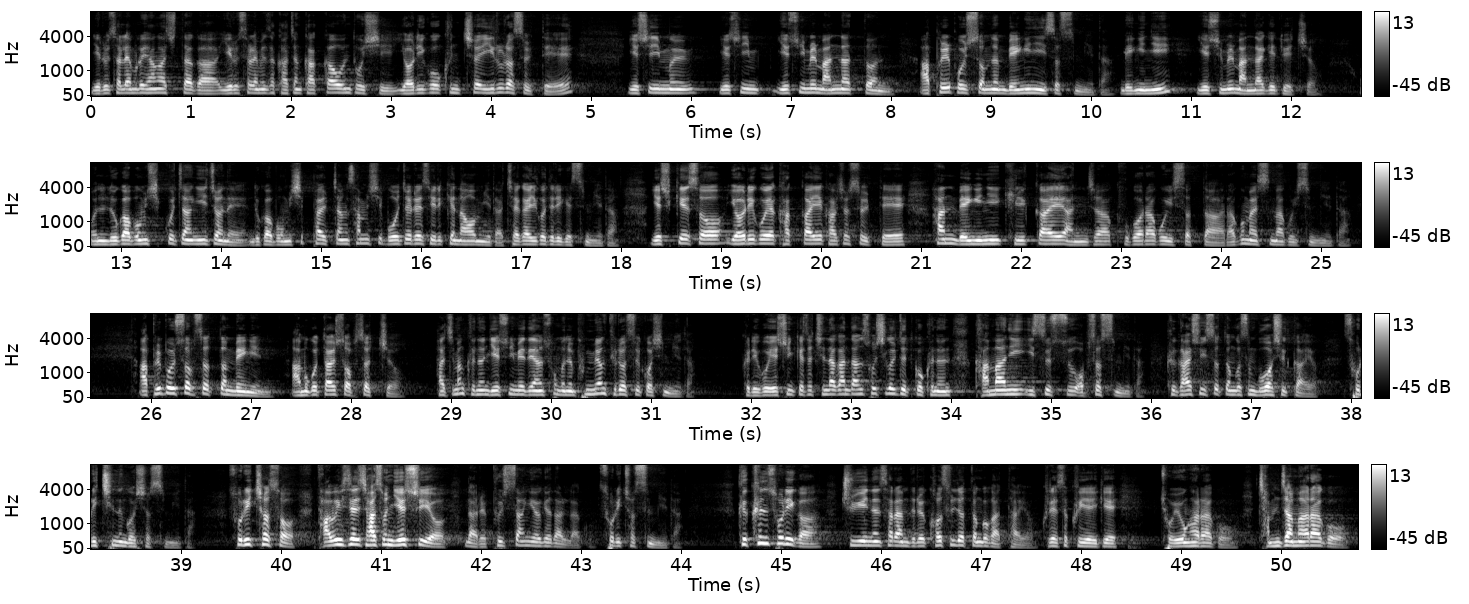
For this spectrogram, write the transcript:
예루살렘으로 향하시다가 예루살렘에서 가장 가까운 도시 여리고 근처에 이르렀을 때 예수님을 예수님 예수님을 만났던 앞을 볼 수 없는 맹인이 있었습니다. 맹인이 예수님을 만나게 됐죠. 오늘 누가복음 19장 이전에 누가복음 18장 35절에서 이렇게 나옵니다. 제가 읽어 드리겠습니다. 예수께서 여리고에 가까이 가셨을 때 한 맹인이 길가에 앉아 구걸하고 있었다라고 말씀하고 있습니다. 앞을 볼 수 없었던 맹인 아무것도 할 수 없었죠. 하지만 그는 예수님에 대한 소문을 분명 들었을 것입니다. 그리고 예수님께서 지나간다는 소식을 듣고 그는 가만히 있을 수 없었습니다. 그가 할 수 있었던 것은 무엇일까요? 소리치는 것이었습니다. 소리쳐서 다윗의 자손 예수여 나를 불쌍히 여겨달라고 소리쳤습니다. 그 큰 소리가 주위에 있는 사람들을 거슬렸던 것 같아요. 그래서 그에게 조용하라고 잠잠하라고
